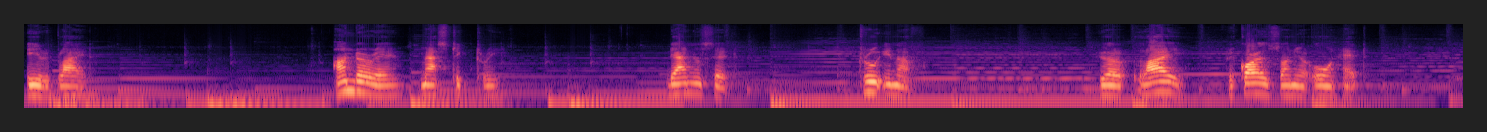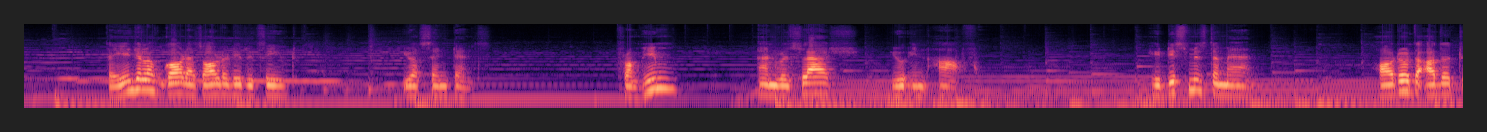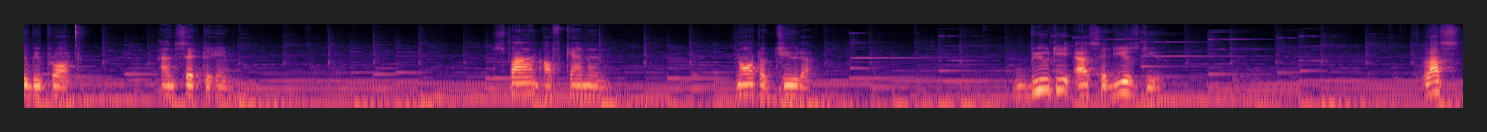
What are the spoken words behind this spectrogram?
He replied, Under a mastic tree. Daniel said, True enough. Your lie recoils on your own head. The angel of God has already received your sentence from him and will slash you in half. He dismissed the man, ordered the other to be brought, and said to him, Span of Canaan, not of Judah, beauty has seduced you. Lust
